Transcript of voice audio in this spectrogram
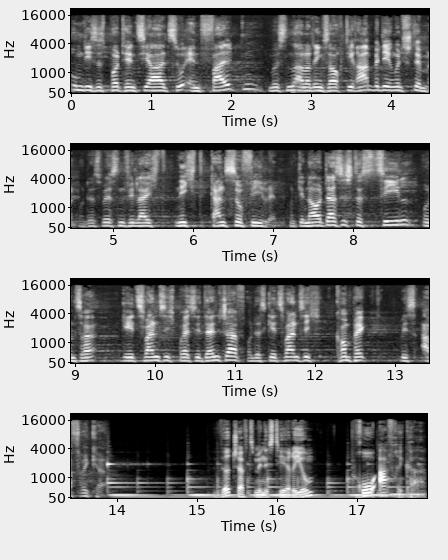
Um dieses Potenzial zu entfalten, müssen allerdings auch die Rahmenbedingungen stimmen. Und das wissen vielleicht nicht ganz so viele. Und genau das ist das Ziel unserer G20-Präsidentschaft und des G20 Compact with Afrika. Wirtschaftsministerium Pro Afrika.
